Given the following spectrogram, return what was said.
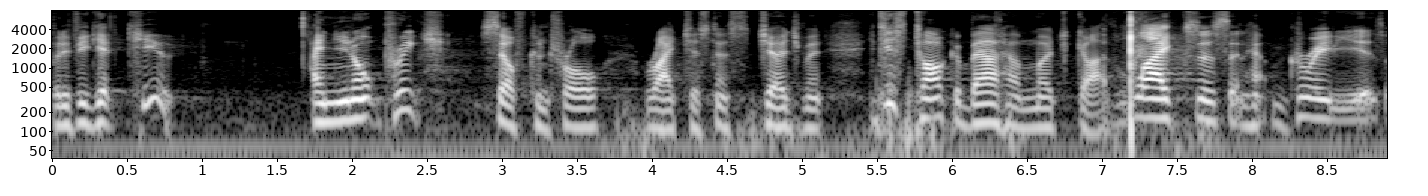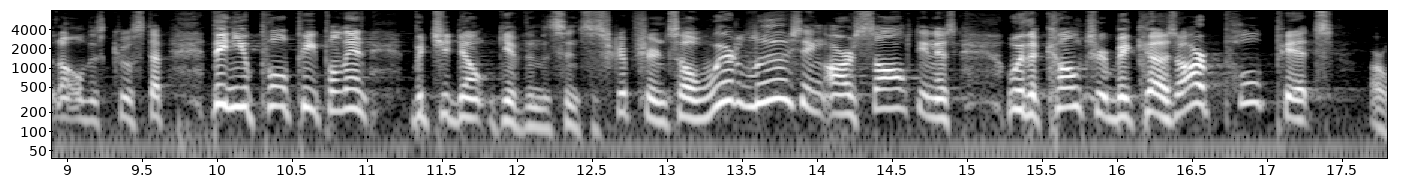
But if you get cute and you don't preach self control, righteousness, judgment. You just talk about how much God likes us and how great He is and all this cool stuff. Then you pull people in, but you don't give them the sense of Scripture. And so we're losing our saltiness with a culture because our pulpits are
